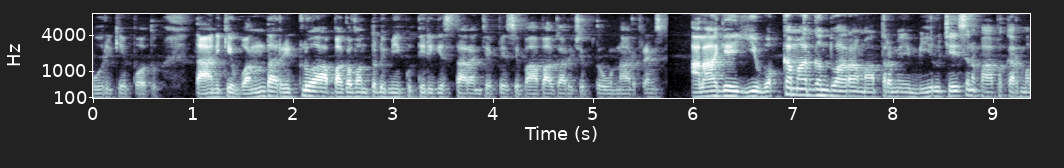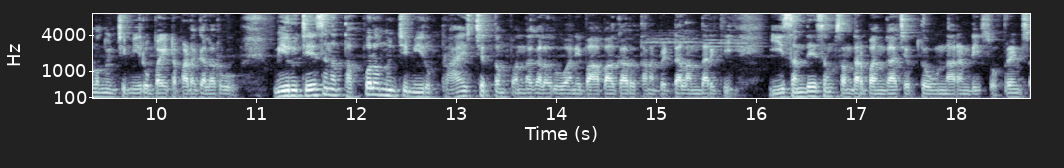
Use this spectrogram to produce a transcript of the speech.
ఊరికే పోదు. దానికి వంద రెట్లు ఆ భగవంతుడు మీకు తిరిగిస్తారని చెప్పేసి బాబాగారు చెప్తూ ఉన్నారు ఫ్రెండ్స్. అలాగే ఈ ఒక్క మార్గం ద్వారా మాత్రమే మీరు చేసిన పాపకర్మల నుంచి మీరు బయటపడగలరు. మీరు చేసిన తప్పుల నుంచి మీరు ప్రాయశ్చిత్తం పొందగలరు అని బాబాగారు తన బిడ్డలందరికీ ఈ సందేశం సందర్భంగా చెప్తూ ఉన్నారండి. సో ఫ్రెండ్స్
